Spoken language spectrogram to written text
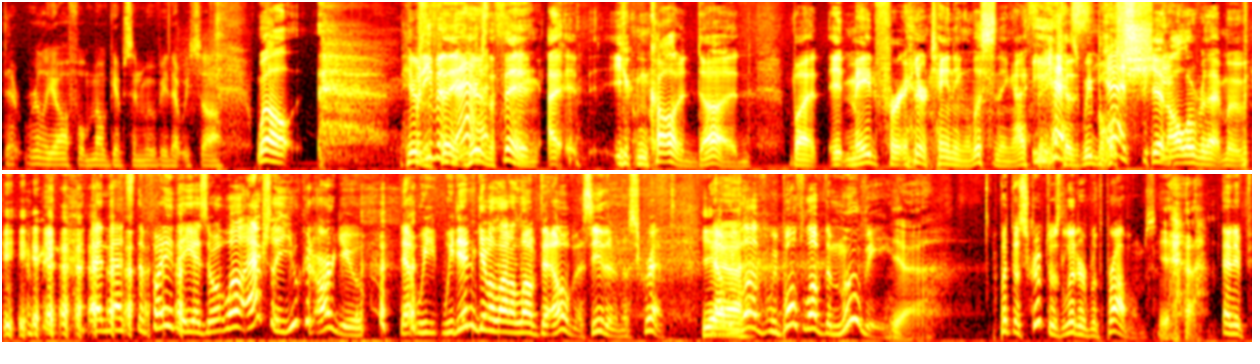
that really awful Mel Gibson movie that we saw. Well, here's But the thing. here's the thing. I, you can call it a dud, but it made for entertaining listening. I think because Yes, we both yes. shit all over that movie. and that's the funny thing is, well, actually, you could argue that we we didn't give a lot of love to Elvis either. The script. Now, Yeah. we loved we both loved the movie, yeah. but the script was littered with problems. Yeah. And if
